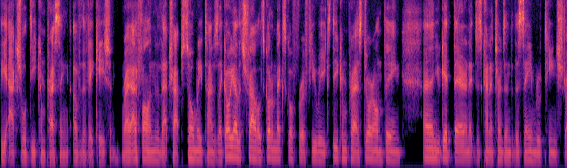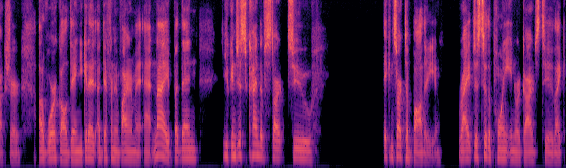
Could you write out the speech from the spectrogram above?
the actual decompressing of the vacation, right? I've fallen into that trap so many times. Like, oh yeah, let's travel, let's go to Mexico for a few weeks, decompress, do our own thing. And you get there and it just kind of turns into the same routine structure of work all day. And you get a, a different environment at night, but then you can just kind of start to it can start to bother you, right? Just to the point in regards to like,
